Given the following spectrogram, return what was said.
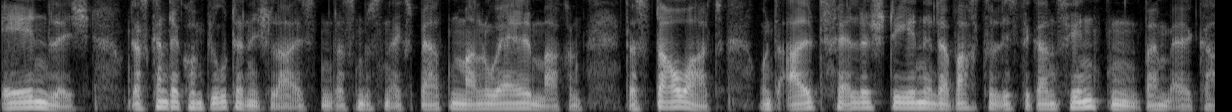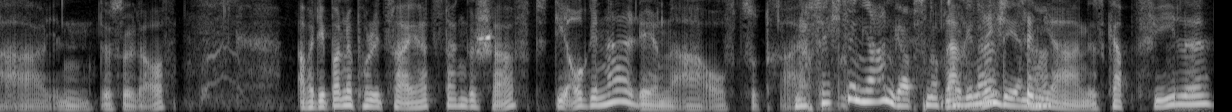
ähnlich. Das kann der Computer nicht leisten, das müssen Experten manuell machen. Das dauert. Und Altfälle stehen in der Warteliste ganz hinten beim LKA in Düsseldorf. Aber die Bonner Polizei hat es dann geschafft, die Original-DNA aufzutreiben. Nach 16 Jahren gab es noch Original-DNA? Nach 16 Jahren. Es gab viele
